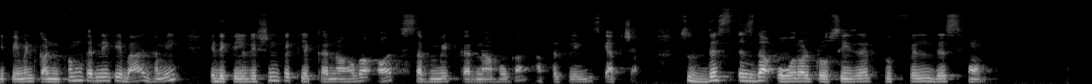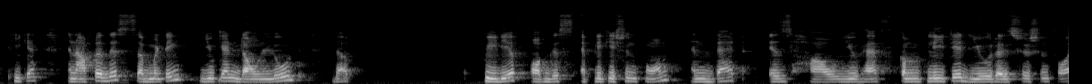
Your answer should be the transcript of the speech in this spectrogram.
ये पेमेंट कंफर्म करने के बाद हमें ये डिक्लेरेशन पे क्लिक करना होगा और सबमिट करना होगा after filling this captcha so this is the overall procedure to fill this form ठीक है? And after this submitting you can download the pdf of this application form and that is how you have completed your registration for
